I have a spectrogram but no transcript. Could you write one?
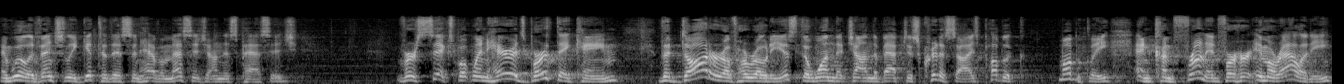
And we'll eventually get to this and have a message on this passage. Verse 6 But when Herod's birthday came, the daughter of Herodias, the one that John the Baptist criticized public, publicly and confronted for her immorality,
